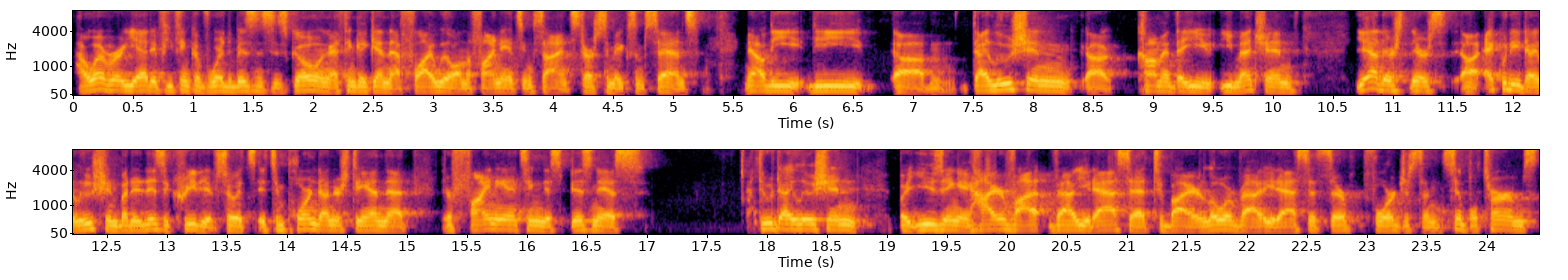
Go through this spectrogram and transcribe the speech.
However, yet if you think of where the business is going, I think again that flywheel on the financing side starts to make some sense. Now, the the um, dilution uh, comment that you you mentioned, yeah, there's there's uh, equity dilution, but it is accretive. So it's it's important to understand that they're financing this business through dilution, but using a higher vi- valued asset to buy or lower valued assets. Therefore, just in simple terms,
